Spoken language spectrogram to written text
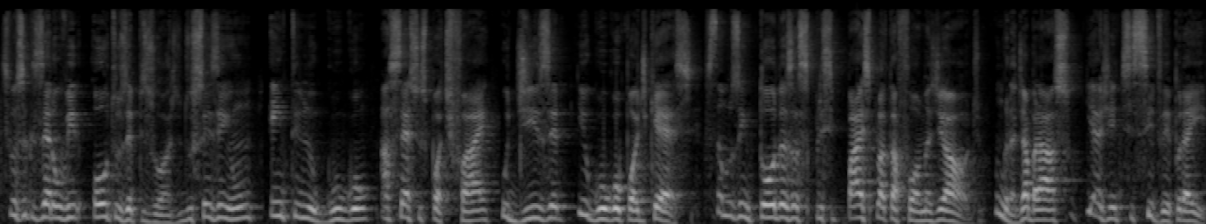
Se você quiser ouvir outros episódios do 6 em 1, entre no Google, acesse o Spotify, o Deezer e o Google Podcast. Estamos em todas as principais plataformas de áudio. Um grande abraço e a gente se vê por aí.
